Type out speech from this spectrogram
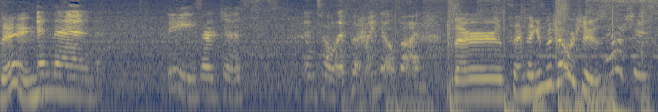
Dang. and then these are just until I put my heels on. They're the same thing as my shower shoes. Shower shoes.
